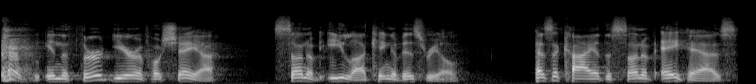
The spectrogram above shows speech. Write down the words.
In the third year of Hoshea, son of Elah, king of Israel, Hezekiah, the son of Ahaz,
